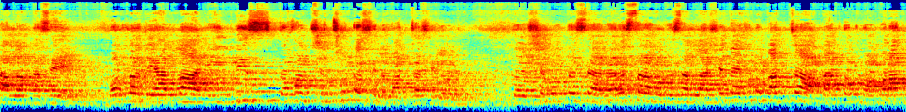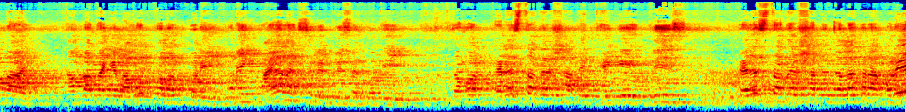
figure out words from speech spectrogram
তাআলার কাছে বলল যে, আল্লাহ, ইবলিস তখন সে ছোট ছিল, বাচ্চা ছিল। তো সে বলতেছে ফেরেশতারা বলতেছে, আল্লাহ সেটা এখনও বাচ্চা, তার তো কোনো অপরাধ নাই। আমরা তাকে লালন পালন করি। অনেক মায়া লাগছিল ইবলিসের প্রতি। তখন ফেরেশতাদের সাথে থেকে ইবলিস ফেরেশতাদের সাথে চলাফেরা করে,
